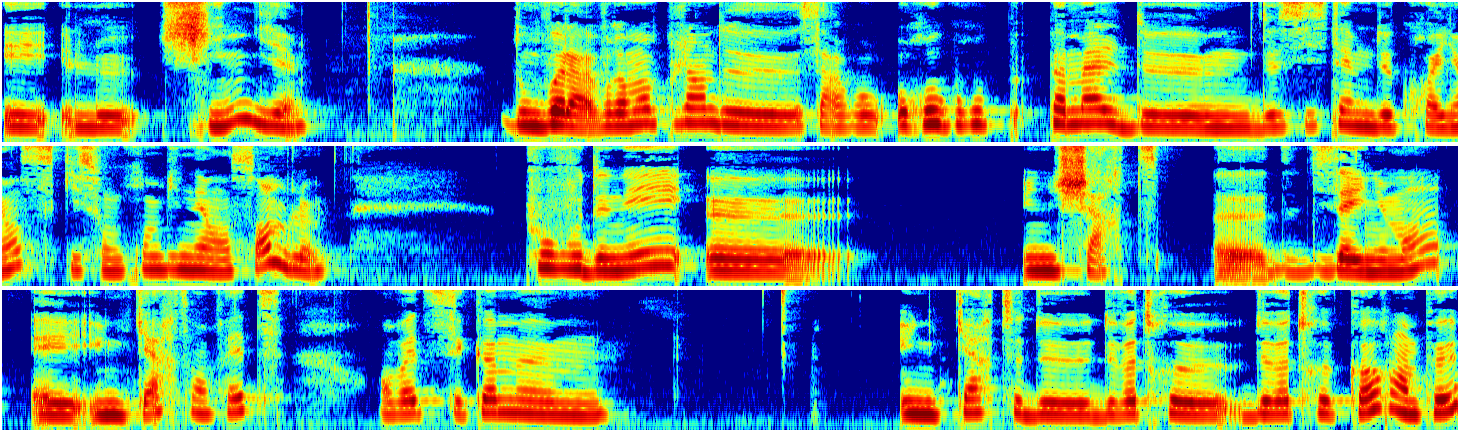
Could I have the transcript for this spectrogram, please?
et le Qing. Donc voilà, vraiment plein de... Ça regroupe pas mal de, systèmes de croyances qui sont combinés ensemble pour vous donner euh, une charte de designement et une carte en fait. En fait, c'est comme euh, une carte de, de, votre, de votre corps un peu,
